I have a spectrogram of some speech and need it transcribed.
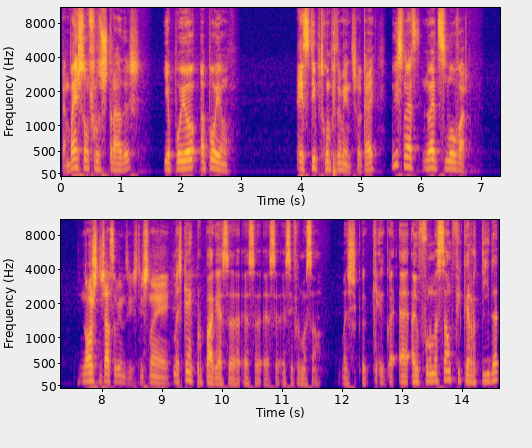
também estão frustradas e apoiam, apoiam esse tipo de comportamentos, ok? Mas isso não é, não é de se louvar. Nós já sabemos isto. Isto não é. Mas quem é que propaga essa, essa, essa, essa informação? Mas uh, que- a, a informação que fica retida,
